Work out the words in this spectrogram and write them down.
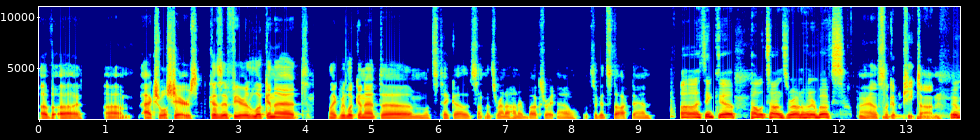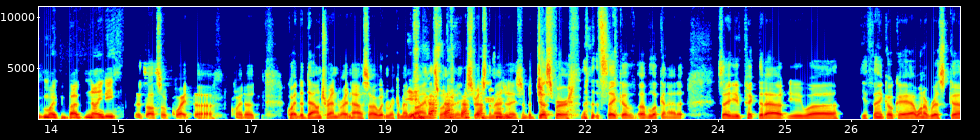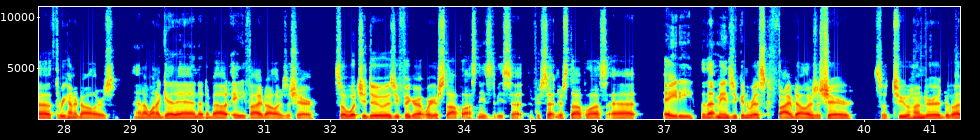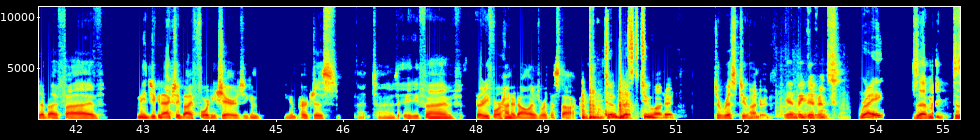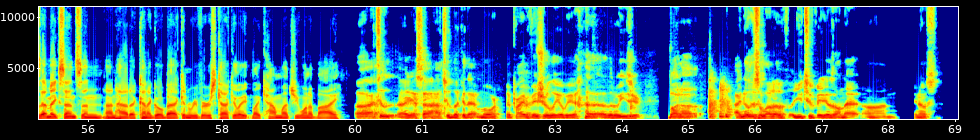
of uh, um, actual shares. Because if you're looking at like we're looking at um, let's take a, something that's around hundred bucks right now. What's a good stock, Dan? Uh, I think uh, Peloton's around 100 bucks. All right, let's look at Peloton. It might be about 90. it's also quite uh, quite a quite a downtrend right now. So I wouldn't recommend Yeah. buying this one at any stretch of the imagination. But just for the sake of, of looking at it, say you picked it out, you uh, you think, okay, I want to risk uh, three hundred dollars, and I want to get in at about eighty five dollars a share. So what you do is you figure out where your stop loss needs to be set. If you're setting your stop loss at eighty, then that means you can risk five dollars a share. So two hundred divided by five means you can actually buy forty shares. You can you can purchase at times 85 $3400 worth of stock To risk 200, to risk 200 Yeah, big difference. right? Does that make does that make sense on on how to kind of go back and reverse calculate like how much you want to buy Uh, I, have to, I guess I'll have to look at that more. It probably visually it'll be a, a little easier. But uh, I know there's a lot of YouTube videos on that. On you know,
